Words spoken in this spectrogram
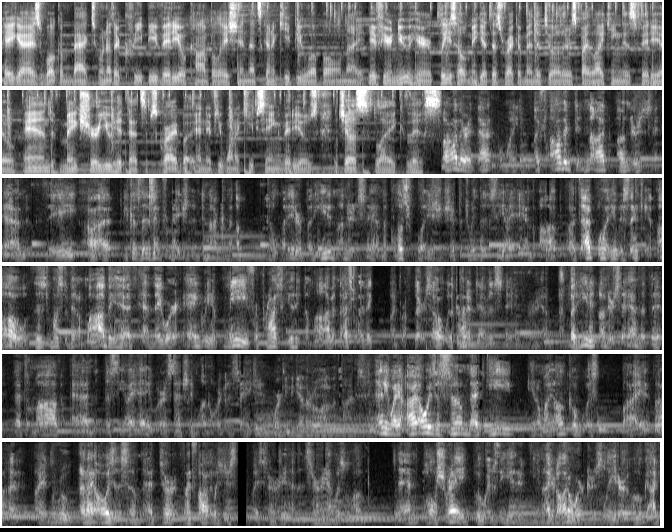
Hey guys, welcome back to another creepy video compilation that's gonna keep you up all night. If you're new here, please help me get this recommended to others by liking this video and make sure you hit that subscribe button if you want to keep seeing videos just like this. father at that point, my father did not understand the, uh, because this information did not come out until later, but he didn't understand the close relationship between the CIA and the mob. At that point, he was thinking, oh, this must have been a mob hit, and they were angry at me for prosecuting the mob, and that's why they killed my brother. So it was kind of devastating for him. But he didn't understand that the, that the mob and the CIA were essentially one organization. working together a lot of the times. Anyway, I always assumed that he, you know, my uncle was by, uh, by a group, and I always assumed that my father was just by Sirhan, and Sirhan was alone. And Paul Schrade, who was the United Auto Workers leader, who got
